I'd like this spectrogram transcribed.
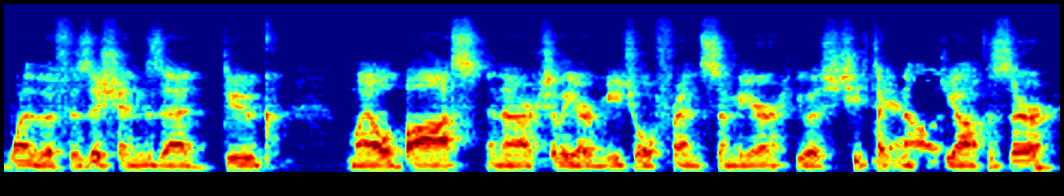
one of the physicians at Duke, my old boss, and actually our mutual friend Samir. He was chief technology yeah. officer.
